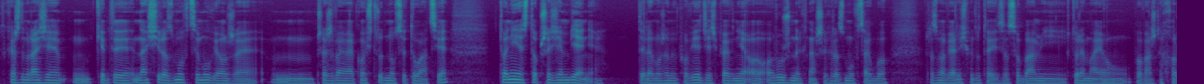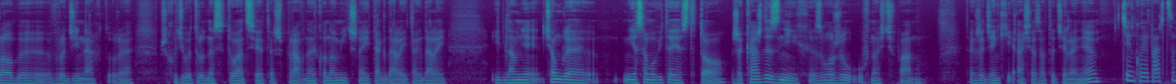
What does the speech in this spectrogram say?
W każdym razie, m, kiedy nasi rozmówcy mówią, że mm, przeżywają jakąś trudną sytuację, to nie jest to przeziębienie. Tyle możemy powiedzieć pewnie o, o różnych naszych rozmówcach, bo rozmawialiśmy tutaj z osobami, które mają poważne choroby w rodzinach, które przechodziły trudne sytuacje, też prawne, ekonomiczne i tak dalej, i tak dalej. I dla mnie ciągle niesamowite jest to, że każdy z nich złożył ufność w Panu. Także dzięki Asia za to dzielenie. Dziękuję bardzo.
